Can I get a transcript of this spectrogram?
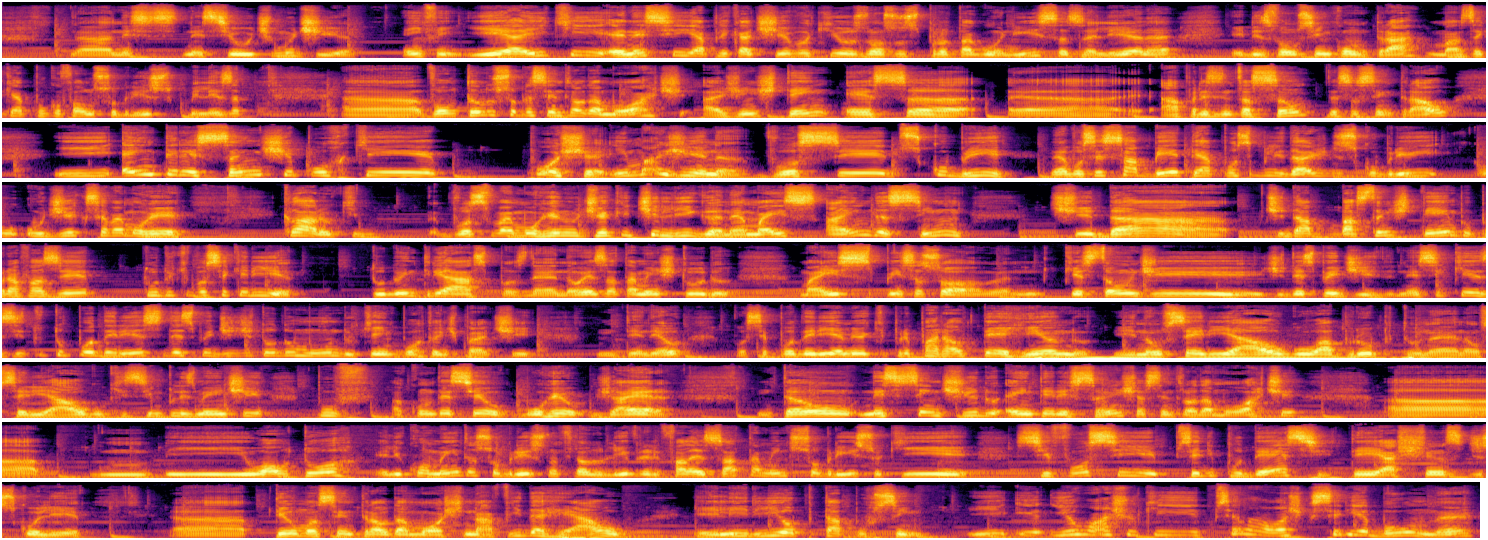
nesse, nesse último dia. Enfim, e é aí que é nesse aplicativo que os nossos protagonistas ali, né? Eles vão se encontrar, mas daqui a pouco eu falo sobre isso, beleza? Uh, voltando sobre a Central da Morte, a gente tem essa uh, apresentação dessa central e é interessante porque Poxa, imagina você descobrir, né? Você saber, ter a possibilidade de descobrir o, o dia que você vai morrer. Claro que você vai morrer no dia que te liga, né? Mas ainda assim te dá, te dá bastante tempo para fazer tudo o que você queria tudo entre aspas, né? Não exatamente tudo. Mas pensa só, questão de, de despedida. Nesse quesito, tu poderia se despedir de todo mundo que é importante para ti, entendeu? Você poderia meio que preparar o terreno e não seria algo abrupto, né? Não seria algo que simplesmente, puf, aconteceu, morreu, já era. Então, nesse sentido, é interessante a Central da Morte. Uh, e o autor, ele comenta sobre isso no final do livro, ele fala exatamente sobre isso, que se fosse, se ele pudesse ter a chance de escolher uh, ter uma central da morte na vida real, ele iria optar por sim. E, e, e eu acho que, sei lá, eu acho que seria bom, né?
